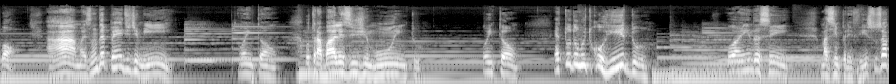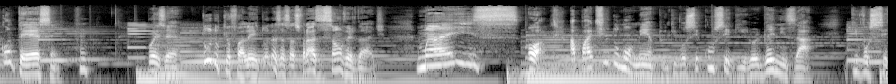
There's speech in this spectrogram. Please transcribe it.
bom, ah, mas não depende de mim. Ou então, o trabalho exige muito. Ou então, é tudo muito corrido. Ou ainda assim, mas imprevistos acontecem. Pois é, tudo que eu falei, todas essas frases são verdade. Mas, ó, a partir do momento em que você conseguir organizar, que você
